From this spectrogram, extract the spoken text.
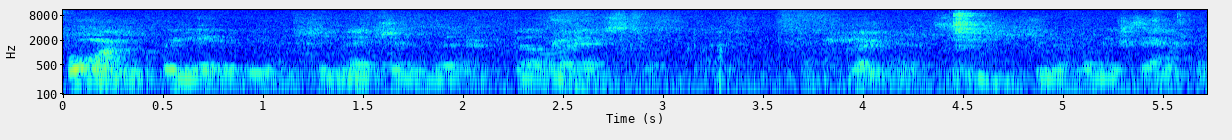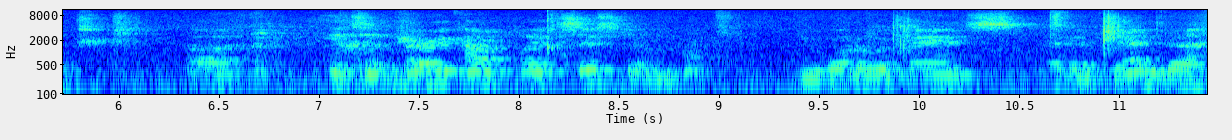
form creative units. You mentioned the Bell Labs book. That's a beautiful example. Uh, It's a very complex system. You want to advance an agenda,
